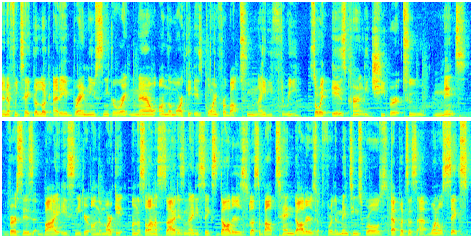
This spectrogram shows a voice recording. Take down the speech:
And if we take a look at a brand new sneaker right now on the market is going for about 293 so it is currently cheaper to mint versus buy a sneaker on the market. On the Solana side is $96 plus about $10 for the minting scrolls. That puts us at 106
